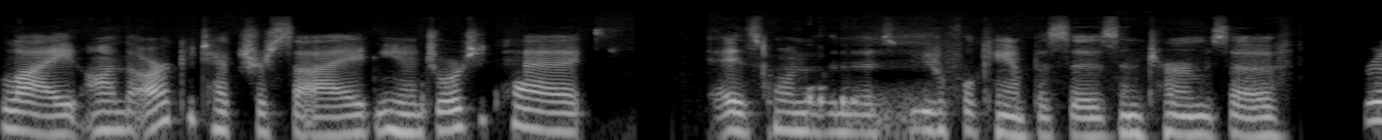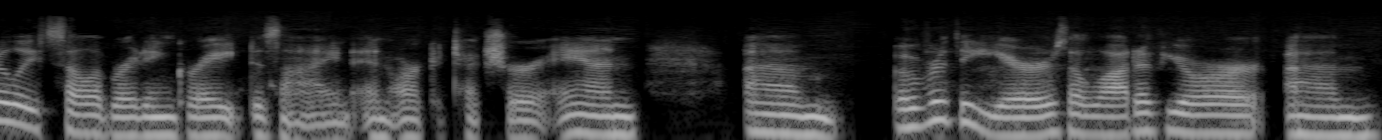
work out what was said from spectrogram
light, on the architecture side, you know, Georgia Tech is one of the most beautiful campuses in terms of really celebrating great design and architecture. And um, over the years, a lot of your um,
